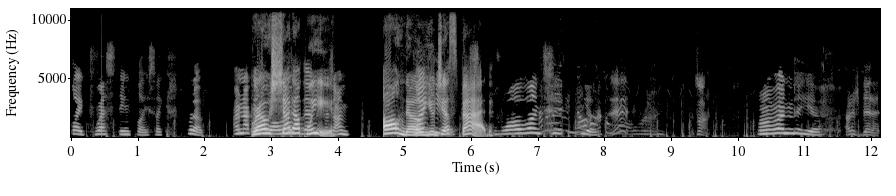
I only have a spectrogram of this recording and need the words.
like resting place. Like, what up? I'm not gonna Bro, wall shut run up, over there we. because I'm Oh no, Right you here. just bad. wall run to here. What's up? Wall run to here. I just did it.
